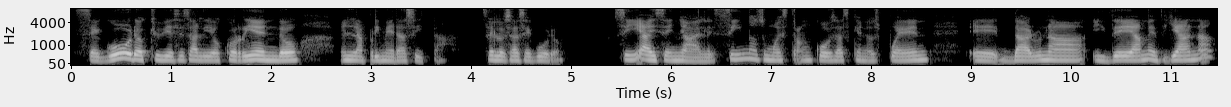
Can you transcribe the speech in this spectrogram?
seguro que hubiese salido corriendo en la primera cita, se los aseguro. Sí, hay señales, sí nos muestran cosas que nos pueden eh, dar una idea mediana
